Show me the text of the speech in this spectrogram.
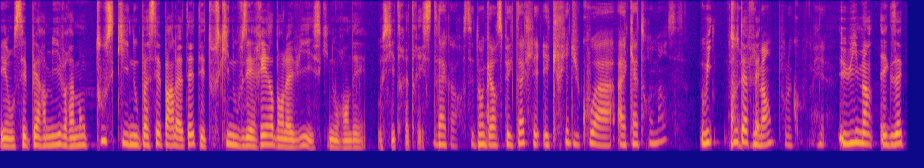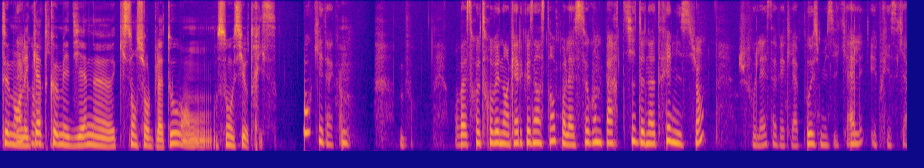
et on s'est permis vraiment tout ce qui nous passait par la tête et tout ce qui nous faisait rire dans la vie et ce qui nous rendait aussi très tristes. D'accord, c'est donc un spectacle écrit du coup à, quatre mains, c'est ça? Oui, tout à fait. Huit mains pour le coup. Huit mains, exactement. Les quatre comédiennes euh, qui sont sur le plateau sont aussi autrices. Ok, d'accord. Mm. On va se retrouver dans quelques instants pour la seconde partie de notre émission. Je vous laisse avec la pause musicale et Prisca.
